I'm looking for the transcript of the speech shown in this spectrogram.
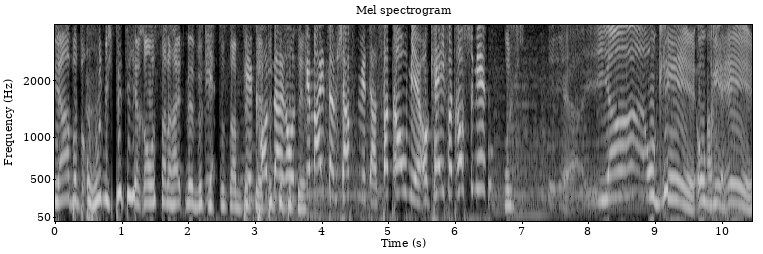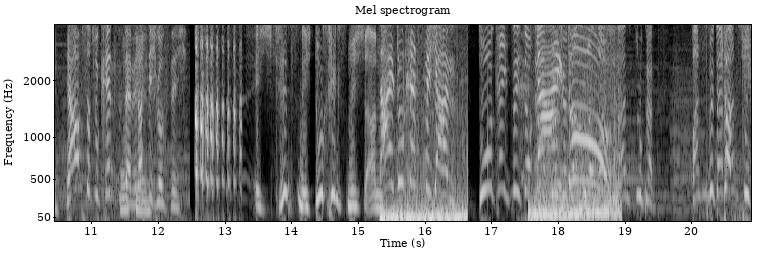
Ja, aber hol mich bitte hier raus, dann halten wir wirklich Wir- zusammen. Wir Bitte, kommen bitte, da raus. Bitte. Gemeinsam schaffen wir das. Vertrau mir, okay? Vertraust du mir? Okay. Ja, ja, okay, okay. Ja, auf so zu grinsen, Okay. Das ist nicht lustig. Ich grinse nicht, du kriegst mich an. Nein, du grinst mich an. Du kriegst mich doch Nein, an, du! Du Anzug an. Was ist mit deinem Stopp. Anzug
